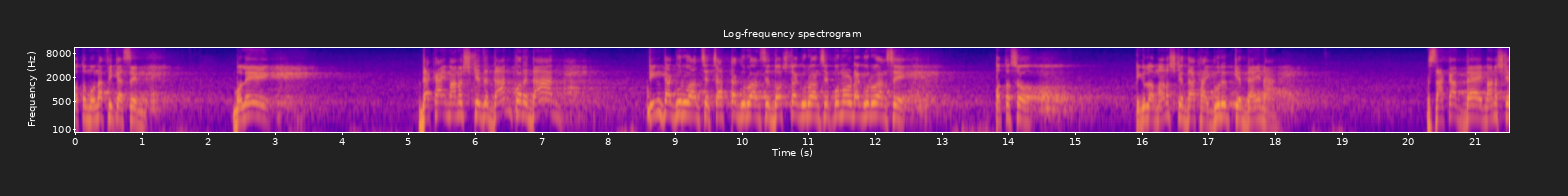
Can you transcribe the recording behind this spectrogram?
কত মোনাফিক আছেন? বলে, দেখায় মানুষকে যে দান করে দান। তিনটা গরু আনছে, চারটা গরু আনছে, দশটা গরু আনছে, পনেরোটা গুরু আনছে। অথচ এগুলা মানুষকে দেখায়, গরিবকে দেয় না। জাকাত দেয়, মানুষকে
